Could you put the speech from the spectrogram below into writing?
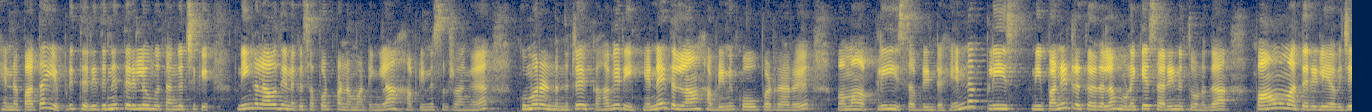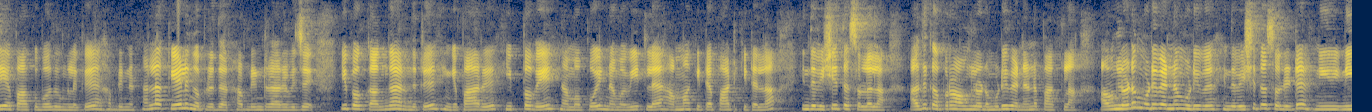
என்னை பார்த்தா எப்படி தெரியுதுன்னே தெரியல உங்கள் தங்கச்சிக்கு. நீங்களாவது எனக்கு சப்போர்ட் பண்ண மாட்டீங்களா? அப்படின்னு சொல்கிறாங்க குமரன் இருந்துட்டு காவேரி என்ன இதெல்லாம்? அப்படின்னு கோவப்படுறாரு. மாமா ப்ளீஸ் அப்படின்ட்டு. என்ன ப்ளீஸ் நீ பண்ணிட்டு இருக்கிறதெல்லாம் உனக்கே சரின்னு தோணுதா? பாவமா தெரியலையா விஜயை பார்க்கும்போது உங்களுக்கு? அப்படின்னு. நல்லா கேளுங்க பிரதர் அப்படின்றாரு விஜய். இப்போ கங்கா இருந்துட்டு இங்கே பாரு இப்போவே நம்ம போய் நம்ம வீட்டில் அம்மா கிட்ட பாட்டி கிட்டலாம் இந்த விஷயத்த சொல்லலாம். அதுக்கப்புறம் அவங்களோட முடிவு என்னென்னு பார்க்கலாம். அவங்களோட முடிவு என்ன முடிவு? இந்த விஷயத்த சொல்லிட்டு நீ நீ நீ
